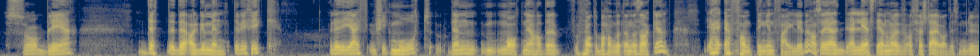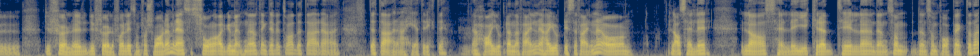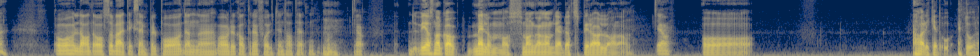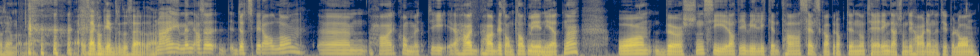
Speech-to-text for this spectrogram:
så ble dette det argumentet vi fikk Eller jeg fikk mot den måten jeg hadde måte behandlet denne saken. Jeg, jeg, fant ingen feil i det. Altså, jeg, jeg leste gjennom Det første er jo at liksom, du, du, føler, du, føler, for å liksom forsvare det, men jeg så argumentene og tenkte vet du hva, dette, er, dette er, helt riktig. Jeg har gjort denne feilen. Jeg har gjort disse feilene. og La oss heller, la oss heller gi kred til eh, den som, den som, påpekte det. Og la det også være et eksempel på denne, hva var det du kalte det, forutinntattheten. Mm. Ja. Vi har snakka mellom oss mange ganger om de her dødsspirallånene. Ja. Og jeg har ikke et, et, ord å si om det. Så jeg kan ikke introdusere det. Nei, men altså Dødsspirallån øh, har, i, har, har, blitt omtalt mye i nyhetene. Og børsen sier at de vil ikke ta selskaper opp til notering dersom de har denne type lån.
